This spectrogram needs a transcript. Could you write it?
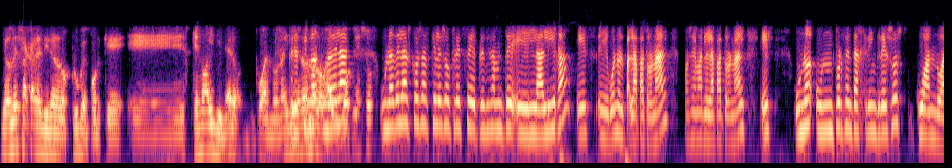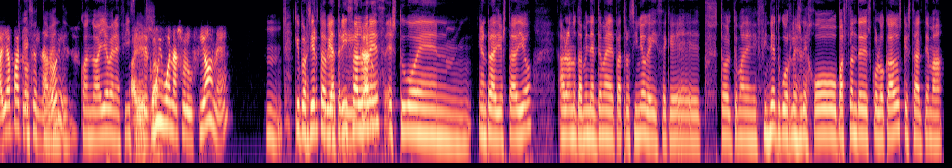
de dónde sacan el dinero los clubes? Porque eh, es que no hay dinero. Cuando no hay dinero, una, no lo De las, Una de las cosas que les ofrece precisamente la liga es, eh, bueno, la patronal, vamos a llamarle la patronal, es un porcentaje de ingresos cuando haya patrocinadores. cuando haya beneficios. Es muy buena solución, ¿eh? Mm. Que por cierto, Beatriz Álvarez estuvo en, en Radio Estadio hablando también del tema del patrocinio, que dice que todo el tema de Finetwork les dejó bastante descolocados, que está el tema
